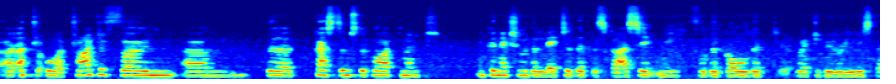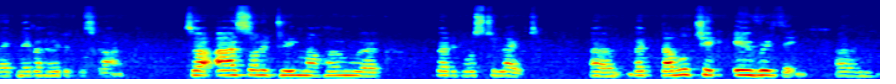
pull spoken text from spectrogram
I, I, or I tried to phone um, the customs department in connection with a letter that this guy sent me for the gold that were to be released. They'd never heard of this guy. So I started doing my homework, but it was too late. Um, but double check everything. Um,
